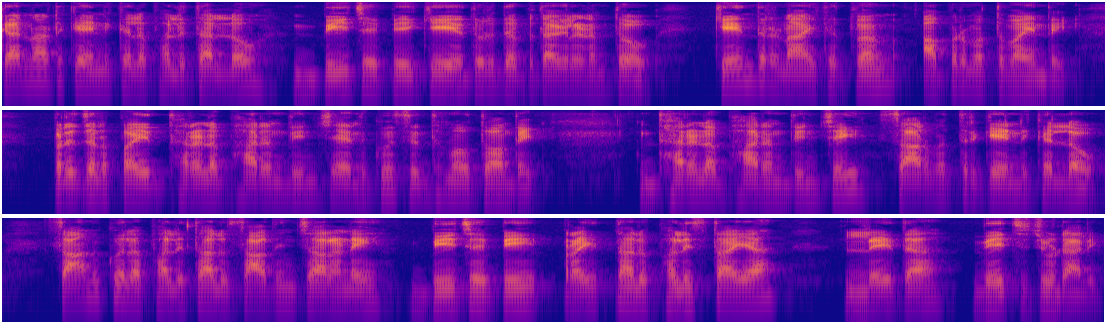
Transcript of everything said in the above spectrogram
కర్ణాటక ఎన్నికల ఫలితాల్లో బీజేపీకి ఎదురుదెబ్బ తగలడంతో కేంద్ర నాయకత్వం అప్రమత్తమైంది. ప్రజలపై ధరల భారం దించేందుకు సిద్ధమవుతోంది. ధరల భారం దించి సార్వత్రిక ఎన్నికల్లో సానుకూల ఫలితాలు సాధించాలనే బీజేపీ ప్రయత్నాలు ఫలిస్తాయా లేదా వేచి చూడాలి.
